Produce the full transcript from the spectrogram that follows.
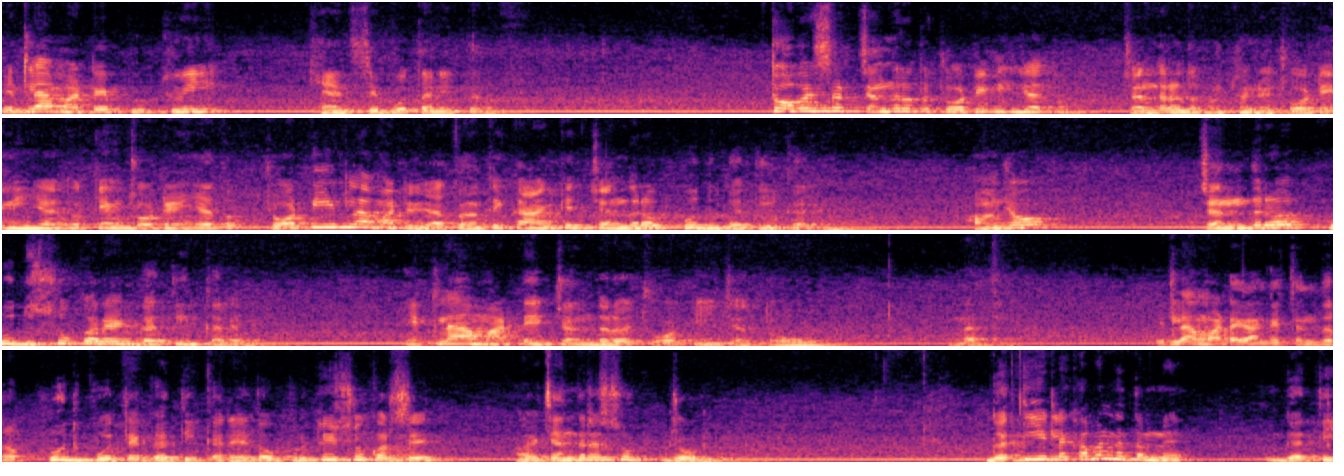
એટલા માટે પૃથ્વી ખેંચશે પોતાની તરફ. તો હવે સર, ચંદ્ર તો ચોટી નહીં જતો. ચંદ્ર તો પૃથ્વીને ચોટી નહીં જતો. કેમ ચોટી નહીં જતો? ચોટી એટલા માટે જતો નથી, કારણ કે ચંદ્ર ખુદ ગતિ કરે. સમજો? ચંદ્ર ખુદ શું કરે? ગતિ કરે. એટલા માટે ચંદ્ર ચોટી જતો નથી. એટલા માટે કારણ કે ચંદ્ર ખુદ પોતે ગતિ કરે. તો પૃથ્વી શું કરશે? હવે ચંદ્ર શું? જો, ગતિ એટલે ખબર ને તમને? ગતિ.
